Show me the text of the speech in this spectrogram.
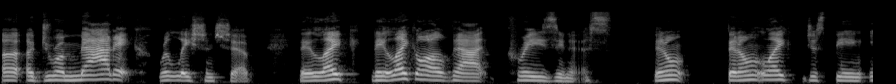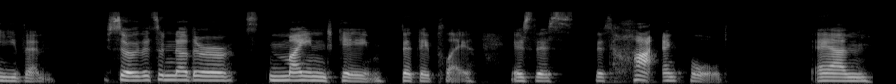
a, a dramatic relationship they like they like all that craziness they don't they don't like just being even so that's another mind game that they play is this this hot and cold and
